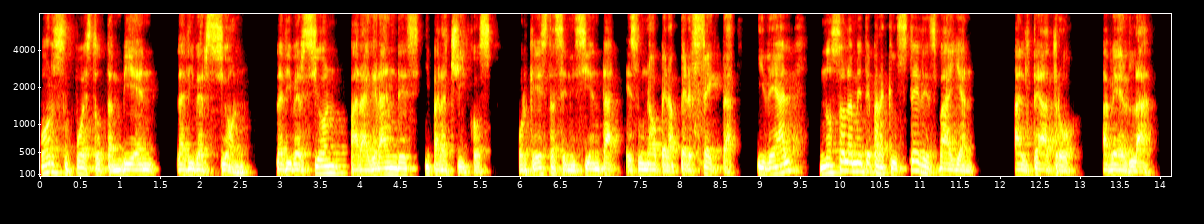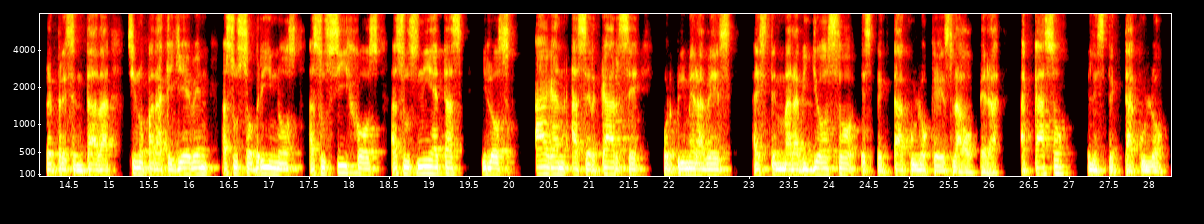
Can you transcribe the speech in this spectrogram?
por supuesto, también la diversión, la diversión para grandes y para chicos, porque esta Cenicienta es una ópera perfecta, ideal no solamente para que ustedes vayan al teatro a verla representada, sino para que lleven a sus sobrinos, a sus hijos, a sus nietas y los hagan acercarse por primera vez a este maravilloso espectáculo que es la ópera. ¿Acaso el espectáculo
